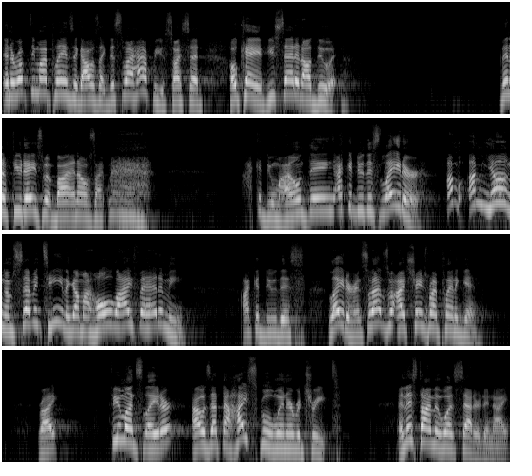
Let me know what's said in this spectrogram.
interrupting my plans. And God was like, This is what I have for you. So I said, Okay, if you said it, I'll do it. Then a few days went by, and I was like, Man, I could do my own thing. I could do this later. I'm, I'm young, I'm 17, I got my whole life ahead of me. I could do this later. And so that's when I changed my plan again, right? A few months later, I was at the high school winter retreat. And this time it was Saturday night,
